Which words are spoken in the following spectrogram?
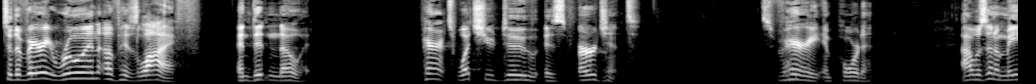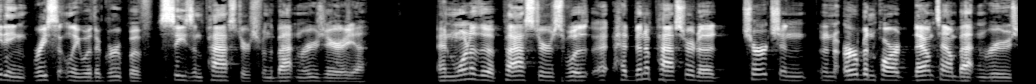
to the very ruin of his life, and didn't know it. Parents, what you do is urgent. It's very important. I was in a meeting recently with a group of seasoned pastors from the Baton Rouge area. And one of the pastors was had been a pastor at a church in an urban part downtown Baton Rouge,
